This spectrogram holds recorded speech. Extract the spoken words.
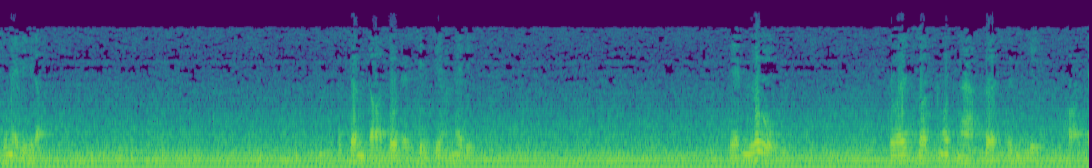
ที่ไม่ดีหรอกจนต่อสู้แต่สิ่งที่มันไม่ดี เห็นลูกสวยสดงดงามเกิดขึ้นดีพอใจ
